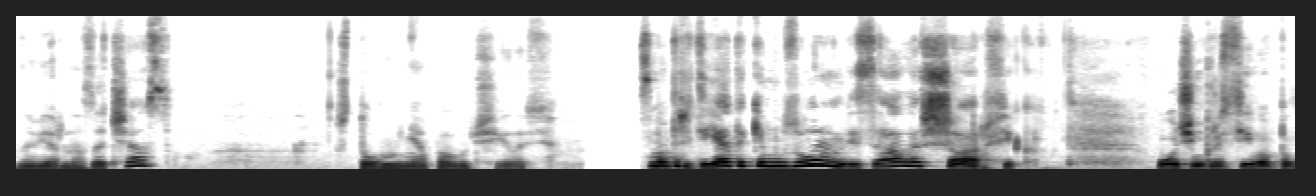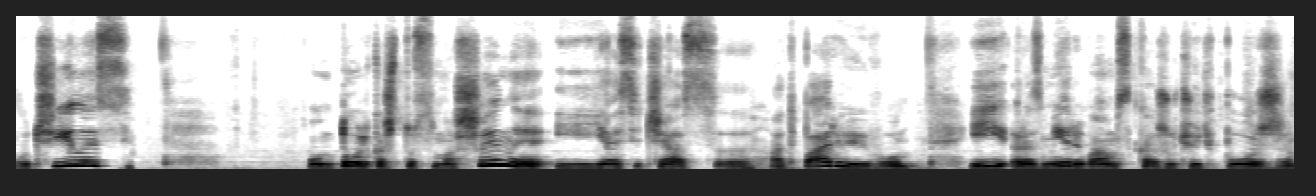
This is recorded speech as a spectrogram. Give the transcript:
наверное, за час что у меня получилось. Смотрите, я таким узором вязала шарфик. Очень красиво получилось. Он только что с машины, и я сейчас э, отпарю его. И размеры вам скажу чуть позже.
